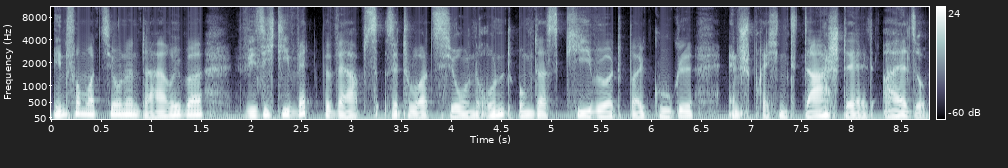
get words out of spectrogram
Informationen darüber, wie sich die Wettbewerbssituation rund um das Keyword bei Google entsprechend darstellt. Also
